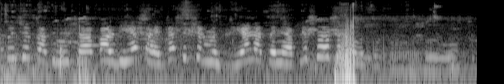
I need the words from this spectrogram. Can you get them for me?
मी जिल्हा परिषद पारडी या शिक्षण मंत्री या नात्याने आपले सहर्ष स्वागत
